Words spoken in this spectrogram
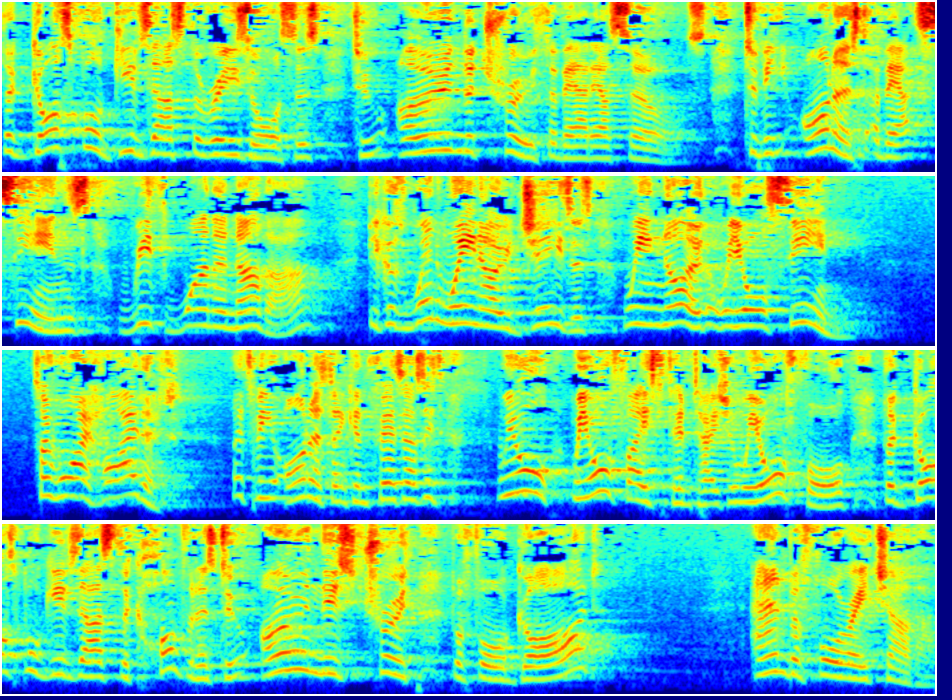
The gospel gives us the resources to own the truth about ourselves, to be honest about sins with one another, because when we know Jesus, we know that we all sin. So why hide it? Let's be honest and confess our sins. We all, we all face temptation, we all fall. The gospel gives us the confidence to own this truth before God and before each other.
